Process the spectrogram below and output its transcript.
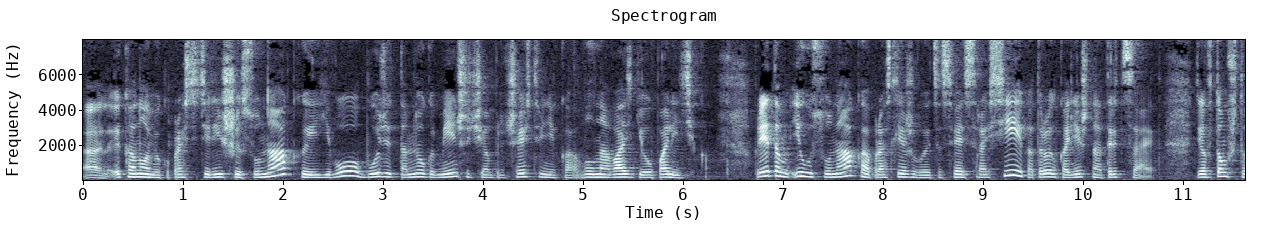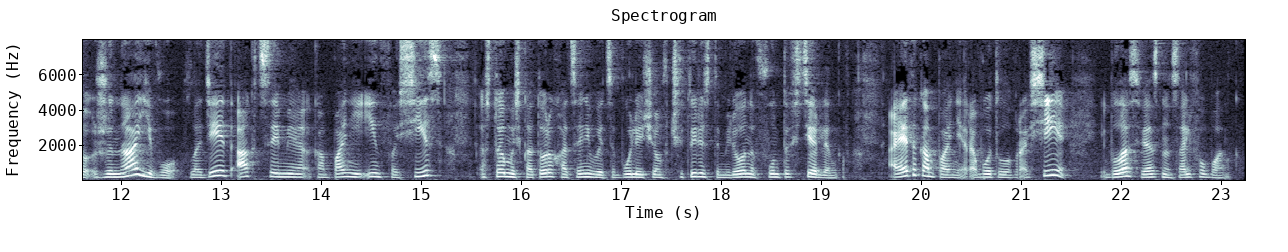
э, экономику, простите, Риши Сунак, и его будет намного меньше, чем предшественника, волновать геополитика. При этом и у Сунака прослеживается связь с Россией, которую он, конечно, отрицает. Дело в том, что жена его владеет акциями компании Infosys, стоимость которых оценивается более чем в 400 миллионов фунтов стерлингов. А эта компания работала в России и была связана с Альфа-банком.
